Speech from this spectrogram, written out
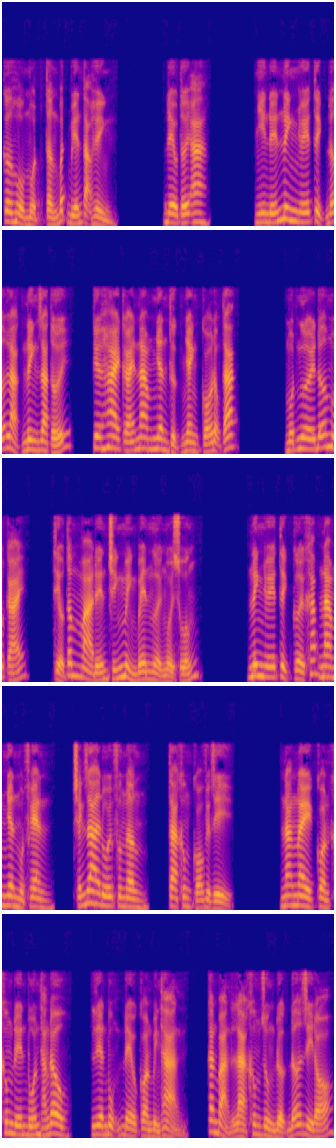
cơ hồ một tầng bất biến tạo hình. Đều tới A. Nhìn đến Ninh Nhuế Tịch đỡ Lạc Ninh ra tới, kia hai cái nam nhân thực nhanh có động tác. Một người đỡ một cái, tiểu tâm mà đến chính mình bên người ngồi xuống. Ninh Nhuế Tịch cười khắp nam nhân một phen, tránh ra đối phương nâng, ta không có việc gì. Nàng này còn không đến 4 tháng đâu, liền bụng đều còn bình thản, căn bản là không dùng được đỡ gì đó.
